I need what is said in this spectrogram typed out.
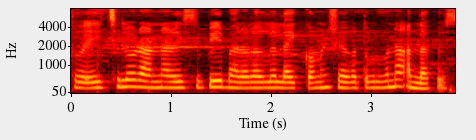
তো এই ছিল রান্নার রেসিপি ভালো লাগলে লাইক কমেন্ট শেয়ার করতে বলব না। আল্লাহ হাফিজ।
